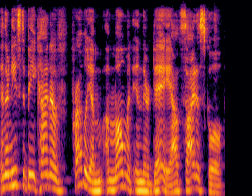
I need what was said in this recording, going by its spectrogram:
And there needs to be kind of probably a, a moment in their day outside of school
